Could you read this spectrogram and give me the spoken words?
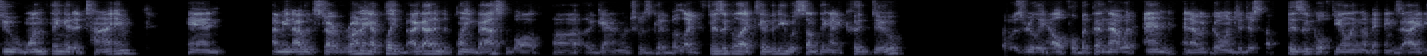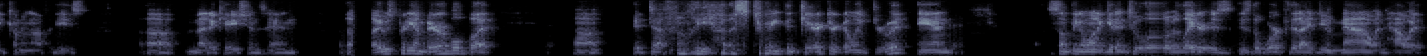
do one thing at a time. And I mean, I would start running. I played. I got into playing basketball uh, again, which was good. But like physical activity was something I could do. That was really helpful. But then that would end, and I would go into just a physical feeling of anxiety coming off of these uh, medications, and uh, it was pretty unbearable. But uh, it definitely strengthened character going through it. And something I want to get into a little bit later is is the work that I do now and how it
